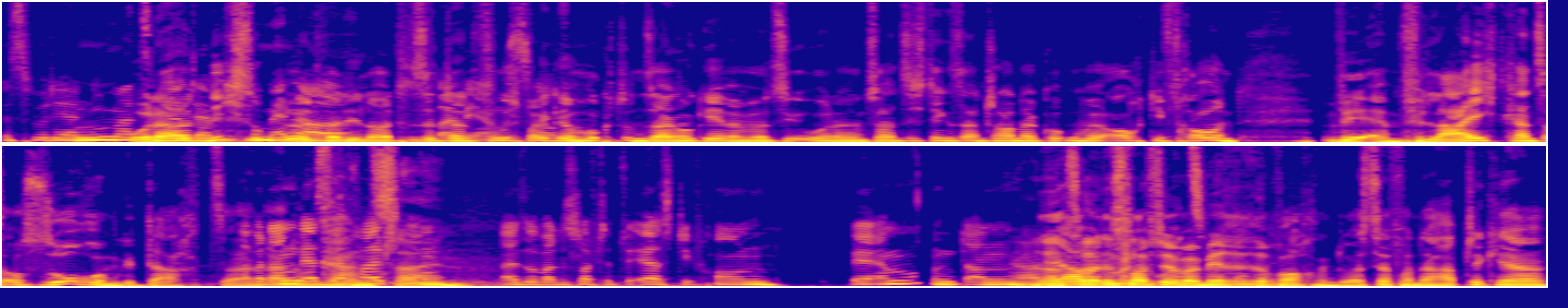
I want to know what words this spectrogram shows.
es würde ja niemals Oder nicht so blöd, Männer weil die Leute sind dann Fußball gehuckt und sagen, okay, wenn wir uns die U21-Dings anschauen, dann gucken wir auch die Frauen-WM. Vielleicht kann es auch so rum gedacht sein. Aber dann wäre es ja falsch sein. Also, weil das läuft ja zuerst die Frauen-WM und dann. Ja, Ja, dann naja, aber das läuft ja über mehrere Wochen. Du hast ja von der Haptik her,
